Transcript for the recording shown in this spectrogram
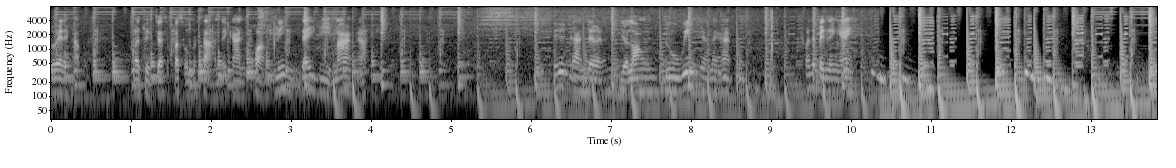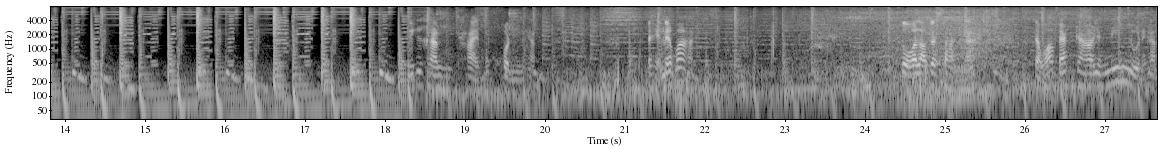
ด้วยนะครับ มันถึงจะผสมผสานในการความนิ่งได้ดีมากครับ นี่คือการเดิน เดี๋ยวลองดูวิ่งกันนะฮะว่าจะเป็นยังไงนี่คือการถ่ายบุคคลนะครับ จะเห็นได้ว่า ตัวเราจะสั่นนะ แต่ว่าแบ็กกราวยังนิ่งอยู่นะครับ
